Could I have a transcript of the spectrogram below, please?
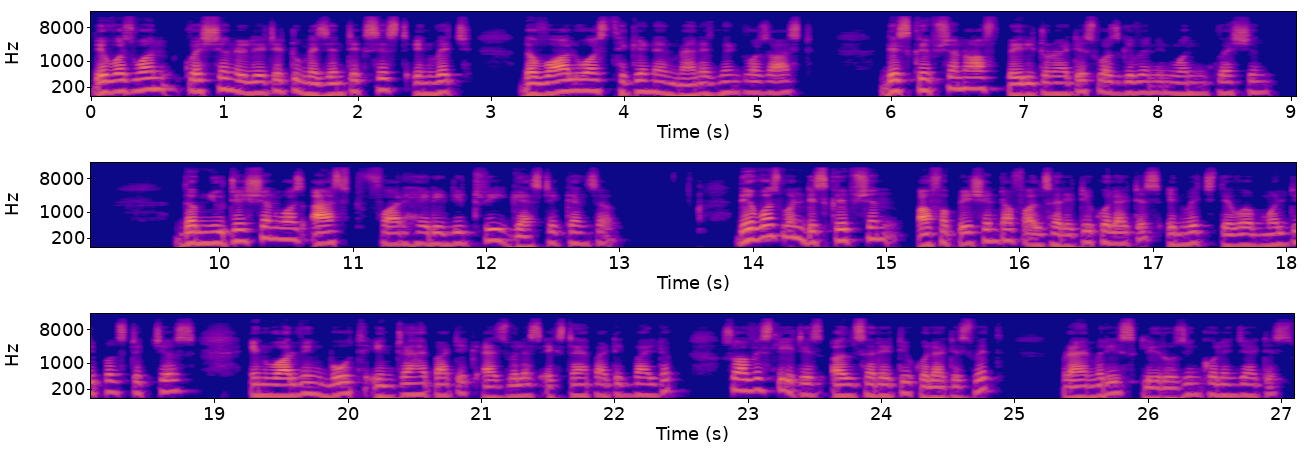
there was one question related to mesenteric cyst in which the wall was thickened and management was asked. Description of peritonitis was given in one question. The mutation was asked for hereditary gastric cancer. There was one description of a patient of ulcerative colitis in which there were multiple strictures involving both intrahepatic as well as extrahepatic bile duct. So obviously it is ulcerative colitis with primary sclerosing cholangitis.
